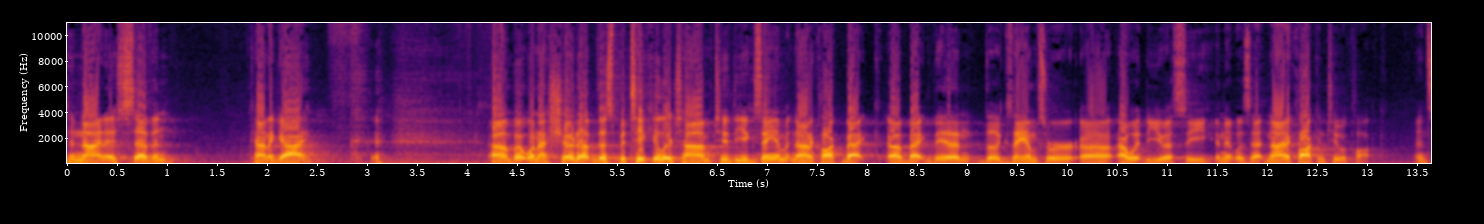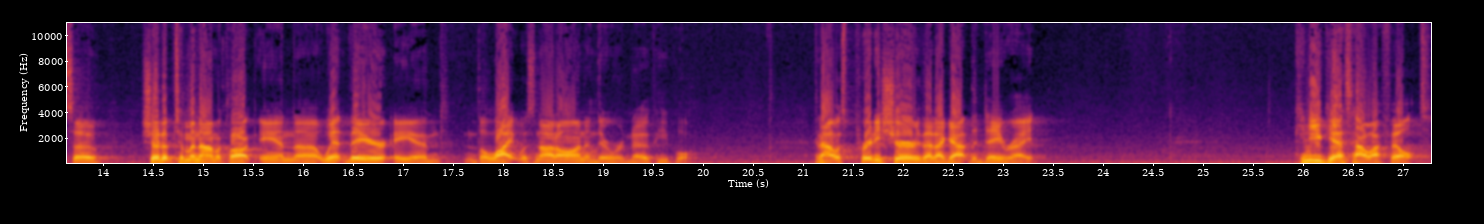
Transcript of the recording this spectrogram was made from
to 907 kind of guy. um, but when I showed up this particular time to the exam at 9 o'clock, back, uh, back then the exams were, uh, I went to USC and it was at 9 o'clock and 2 o'clock. And so showed up to my 9 o'clock and uh, went there and the light was not on and there were no people. And I was pretty sure that I got the day right. Can you guess how I felt?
